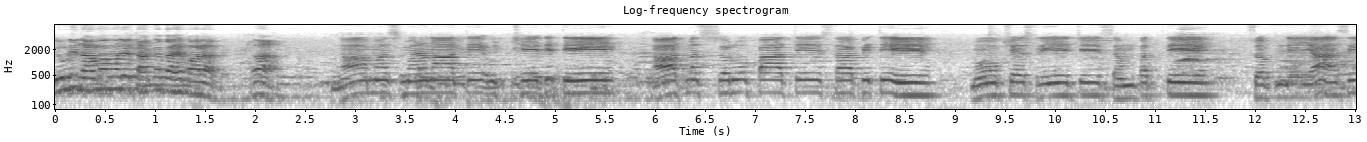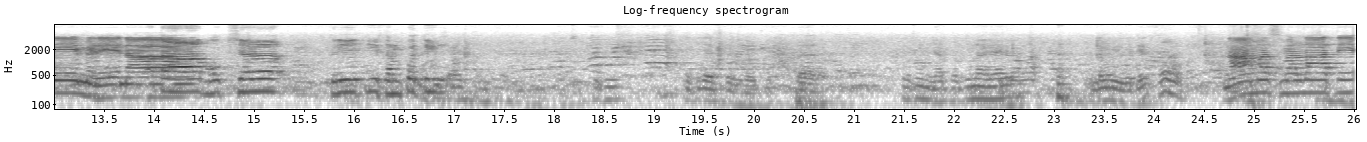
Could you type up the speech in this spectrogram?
एवढी नामामध्ये ताकद आहे महाराज. हा. नाम स्मरणाते उच्छेदिते आत्मस्वरूपाते स्थापिते मोक्षश्रिये च संपत्ति स्वप्ने यासे मिलेना मोक्ष श्रीचे संपत्ति नाम स्मरणाते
